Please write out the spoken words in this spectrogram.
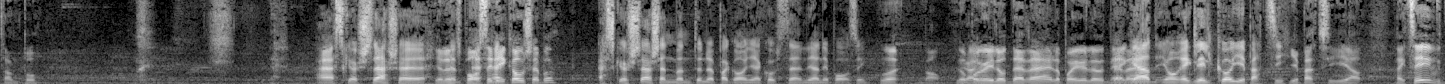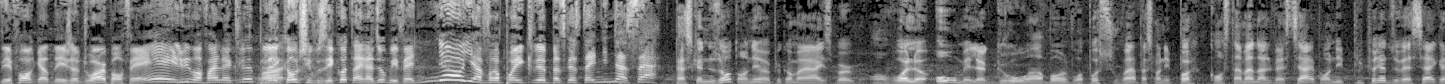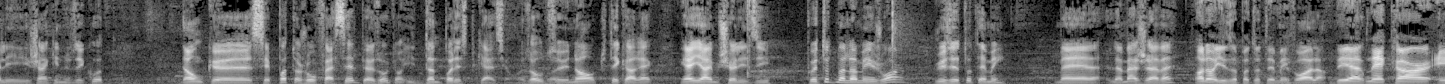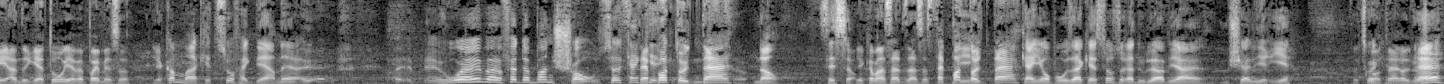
Tente pas. À ce que je sache. Euh, il y en a-tu passé des coachs là-bas? À ce que je sache, Edmonton n'a pas gagné la Coupe Stanley l'année passée. Ouais. Bon. Ils n'ont pas eu l'autre d'avant, ils n'ont pas eu l'autre Ben, d'avant. regarde, ils ont réglé le cas, il est parti. Il est parti. Fait que, tu sais, des fois, on regarde des jeunes joueurs, puis on fait, hey, lui, il va faire le club. Puis Ouais. le coach, il vous écoute à la radio, puis il fait, non, il ne fera pas le club parce que c'est un innocent. Parce que nous autres, on est un peu comme un iceberg. On voit le haut, mais le gros en bas, on le voit pas souvent parce qu'on n'est pas constamment dans le vestiaire. Puis on est plus près du vestiaire que les gens qui nous écoutent. Donc, euh, c'est pas toujours facile. Puis eux autres, ils ne donnent pas d'explication. Eux autres, c'est non, tout est correct. Regarde, hier, Michel, il dit Vous pouvez tous me nommer les joueurs Je les ai tous aimés. Mais le match d'avant, Ah non, il les a pas tous aimés. voilà. Desharnais, Carr et André Gâteau, ils n'avaient pas aimé ça. Il a comme manqué de souffle avec Dernay. Euh, euh, euh, ouais, ben, faites de bonnes choses. C'était il- pas tout le temps. Non, c'est ça. Il a commencé à dire ça. C'était pas tout le temps. Quand ils ont posé la question sur Radulov hier, Michel, il riait. Es-tu Quoi content, Rodrigo? Hein?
